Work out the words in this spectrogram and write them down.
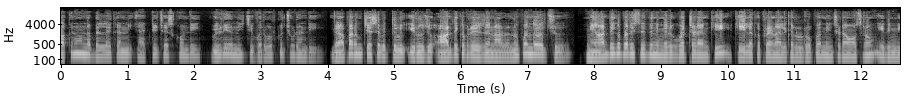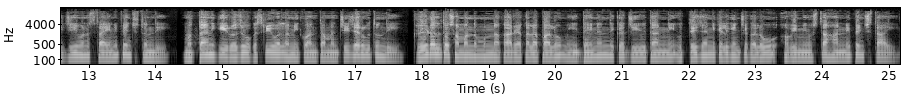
పక్కన ఉన్న బెల్ ఐకాన్ని యాక్టివ్ చేసుకోండి. వీడియోని చివరి వరకు చూడండి. వ్యాపారం చేసే వ్యక్తులు ఈరోజు ఆర్థిక ప్రయోజనాలను పొందవచ్చు. మీ ఆర్థిక పరిస్థితిని మెరుగుపరచడానికి కీలక ప్రణాళికలు రూపొందించడం అవసరం. ఇది మీ జీవన స్థాయిని పెంచుతుంది. మొత్తానికి ఈరోజు ఒక స్త్రీ వల్ల మీకు అంత మంచి జరుగుతుంది. క్రీడలతో సంబంధం ఉన్న కార్యకలాపాలు మీ దైనందిక జీవితాన్ని ఉత్తేజాన్ని కలిగించగలవు. అవి మీ ఉత్సాహాన్ని పెంచుతాయి.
